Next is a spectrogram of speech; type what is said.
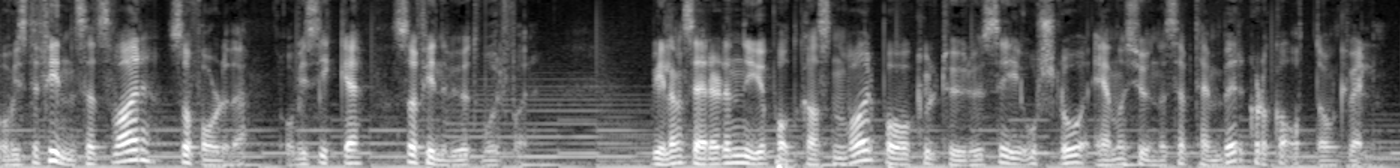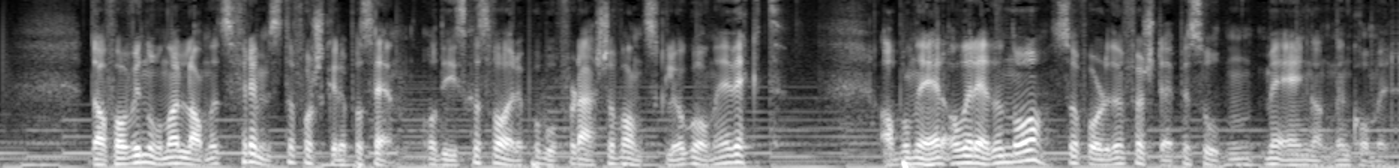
Og hvis det finnes et svar, så får du det. Og hvis ikke, så finner vi ut hvorfor. Vi lanserer den nye podkasten vår på Kulturhuset i Oslo 21.9. klokka åtte om kvelden. Da får vi noen av landets fremste forskere på scenen, og de skal svare på hvorfor det er så vanskelig å gå ned i vekt. Abonner allerede nå, så får du den første episoden med en gang den kommer.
